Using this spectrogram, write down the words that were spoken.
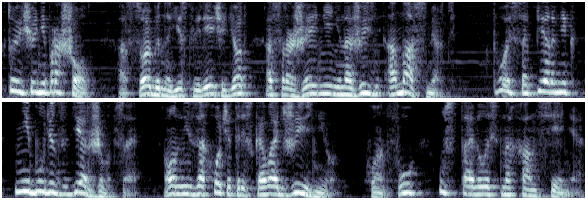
кто еще не прошел. Особенно, если речь идет о сражении не на жизнь, а на смерть. Твой соперник не будет сдерживаться. Он не захочет рисковать жизнью. Хуанфу уставилась на Хан Сеня.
